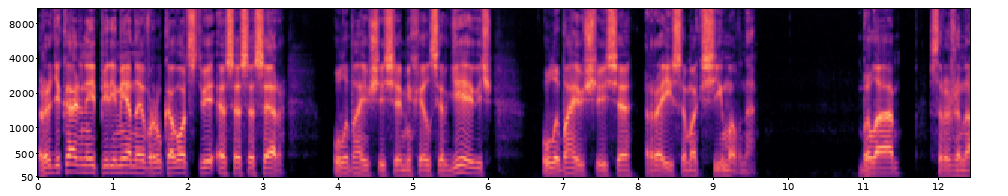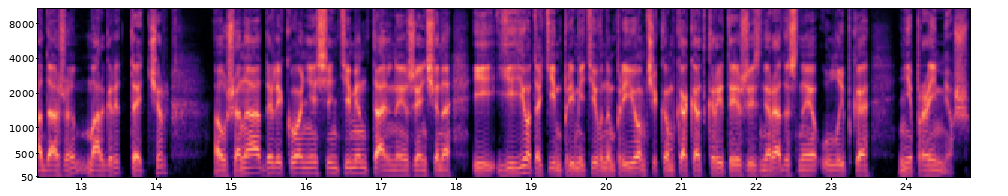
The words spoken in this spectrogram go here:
радикальные перемены в руководстве СССР. Улыбающийся Михаил Сергеевич, улыбающаяся Раиса Максимовна. Была сражена даже Маргарет Тэтчер – а уж она далеко не сентиментальная женщина, и ее таким примитивным приемчиком, как открытая жизнерадостная улыбка, не проймешь.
